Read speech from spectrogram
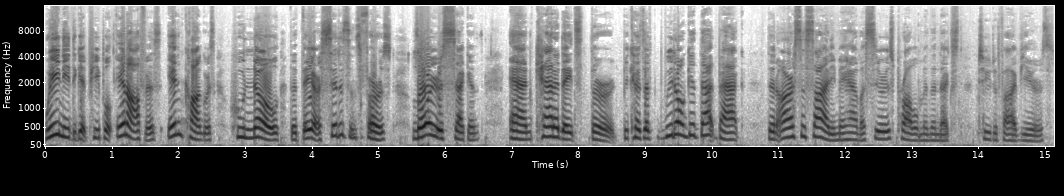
We need to get people in office, in Congress, who know that they are citizens first, lawyers second, and candidates third. Because if we don't get that back, then our society may have a serious problem in the next two to five years.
